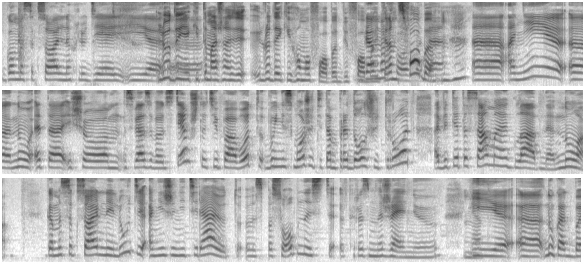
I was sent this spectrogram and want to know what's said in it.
э, гомосексуальных людей и... Люди, э, які ти маєш на увазі, люди, які гомофоби, біфоби і Гомофобы, трансфоби. да. Мгм. Э, они, э, ну, это еще связывают с тем, что, типа, вот вы не сможете там продолжить род, а ведь это самое главное. Но гомосексуальные люди, они же не теряют э, способность к размножению. Нет. И, э, ну, как бы,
